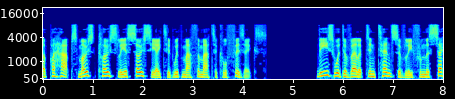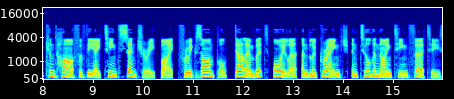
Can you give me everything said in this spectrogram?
are perhaps most closely associated with mathematical physics. These were developed intensively from the second half of the 18th century by, for example, D'Alembert, Euler, and Lagrange until the 1930s.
